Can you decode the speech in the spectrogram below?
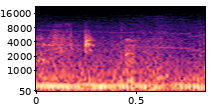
Left.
